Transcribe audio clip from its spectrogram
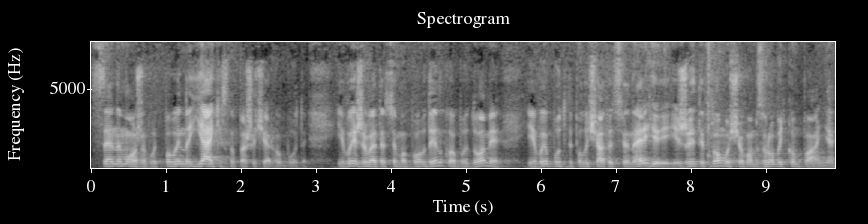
це не може бути. Повинно якісно в першу чергу бути. І ви живете в цьому будинку або домі, і ви будете отримати цю енергію і жити в тому, що вам зробить компанія.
